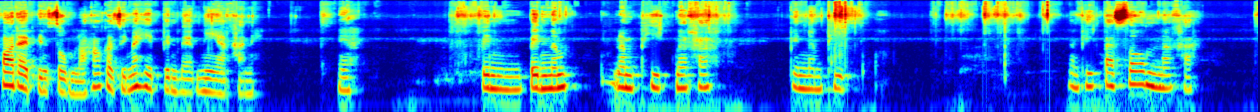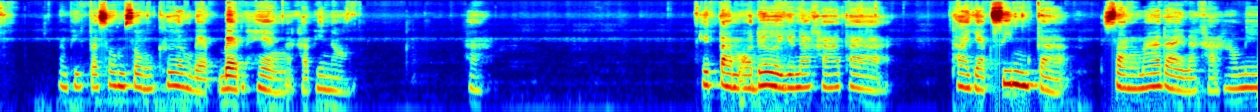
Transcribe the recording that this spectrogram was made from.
พอได้เป็นส้มแล้วเฮาก็สิมาเฮ็ดเป็นแบบนี้ค่ะนี่เนี่ยเป็นเป็นน้ำน้ำพริกนะคะ เป็นน้ำพริก น้ำพริกปลาส้มนะคะ น้ำพริกปลาส้มทรงเครื่องแบบแบบแห้งนะคะพี่น้องค่ะเฮ็ดตามออเดอร์อยู่นะคะถ้าถ้าอยากซิมก็สั่งมาได้นะคะเฮามี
